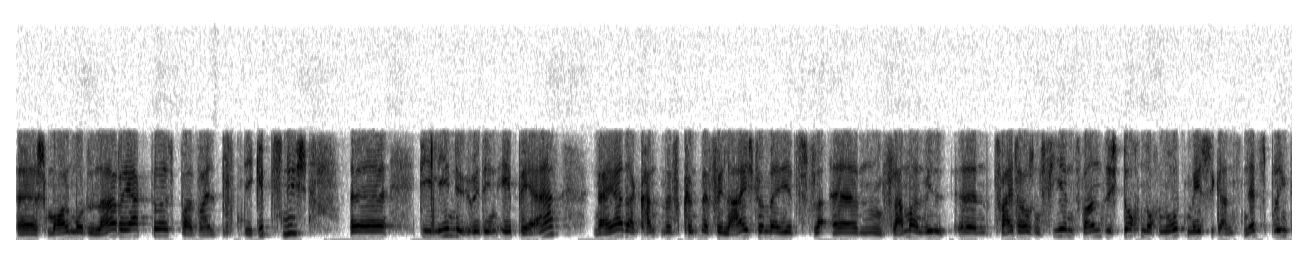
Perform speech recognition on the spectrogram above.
äh, Small Modular Reaktors, weil pff, die gibt's nicht, äh, die Linie über den EPR, naja, da man, könnte man vielleicht, wenn man jetzt ähm, flammern will, äh, 2024 doch noch notmäßig ans Netz bringt,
